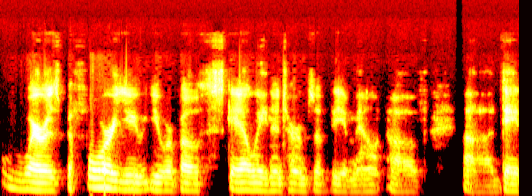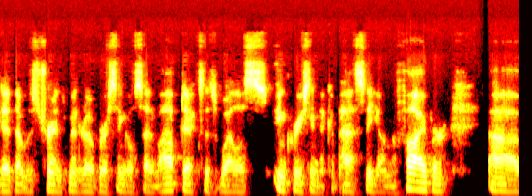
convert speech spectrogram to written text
whereas before you you were both scaling in terms of the amount of uh, data that was transmitted over a single set of optics, as well as increasing the capacity on the fiber. Uh,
